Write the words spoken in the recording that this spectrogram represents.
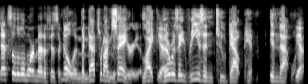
That's a little more metaphysical. no, and, but that's what I'm saying. Like, yeah, there was a reason to doubt him in that one. yeah.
